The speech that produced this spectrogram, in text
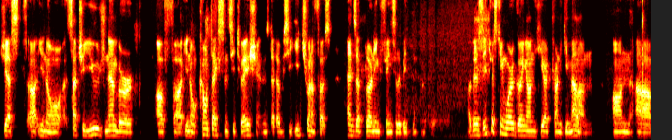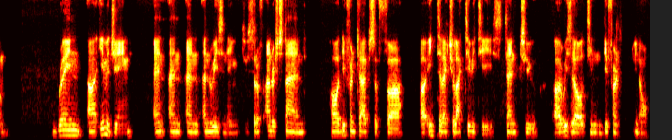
just, uh, you know, such a huge number of, uh, you know, contexts and situations that obviously each one of us ends up learning things a little bit differently. Uh, there's interesting work going on here at Carnegie Mellon on um, brain imaging and, and, and, and reasoning to sort of understand how different types of intellectual activities tend to uh, result in different, you know,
